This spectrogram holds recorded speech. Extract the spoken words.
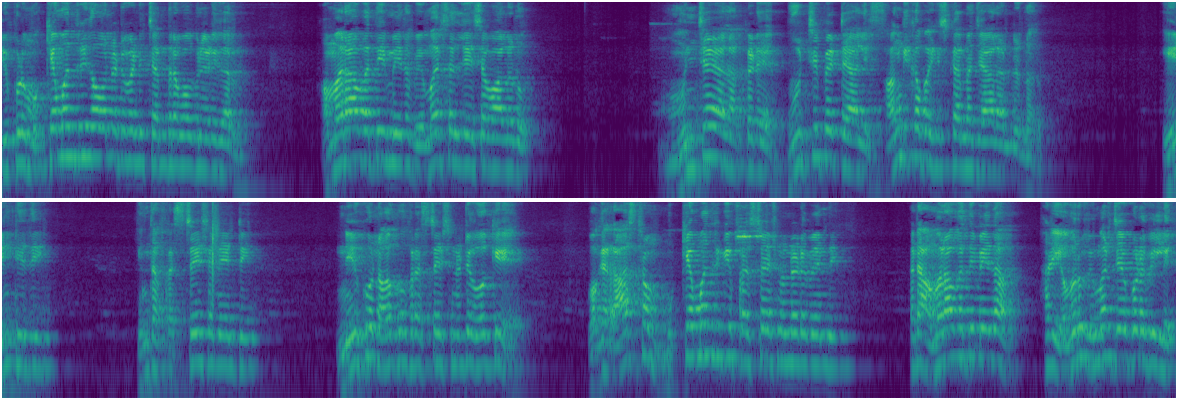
ఇప్పుడు ముఖ్యమంత్రిగా ఉన్నటువంటి చంద్రబాబు నాయుడు గారు అమరావతి మీద విమర్శలు చేసే వాళ్ళను ముంచేయాలి అక్కడే బూడ్చిపెట్టేయాలి సాంఘిక బహిష్కరణ చేయాలంటున్నారు. ఏంటిది? ఇంత ఫ్రస్ట్రేషన్ ఏంటి? నీకు నాకు ఫ్రస్ట్రేషన్ అంటే ఓకే. ఒక రాష్ట్రం ముఖ్యమంత్రికి ఫ్రస్ట్రేషన్ ఉండడం ఏంది? అంటే అమరావతి మీద అది ఎవరు విమర్శ చేయకుండా వీళ్ళు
